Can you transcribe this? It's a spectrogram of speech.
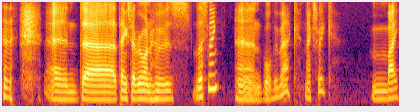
and uh, thanks to everyone who's listening. And we'll be back next week. Bye.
